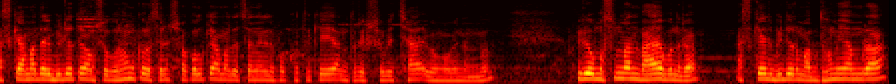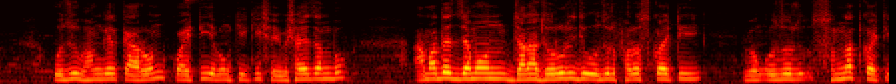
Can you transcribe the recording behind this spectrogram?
আজকে আমাদের ভিডিওতে অংশগ্রহণ করেছেন, সকলকে আমাদের চ্যানেলের পক্ষ থেকে আন্তরিক শুভেচ্ছা এবং অভিনন্দন। প্রিয় মুসলমান ভাই বোনেরা, আজকের ভিডিওর মাধ্যমে আমরা উজু ভঙ্গের কারণ কয়টি এবং কি কি সেই বিষয়ে জানব। আমাদের যেমন জানা জরুরি যে উজুর ফরজ কয়টি এবং উজুর সুন্নাত কয়টি,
